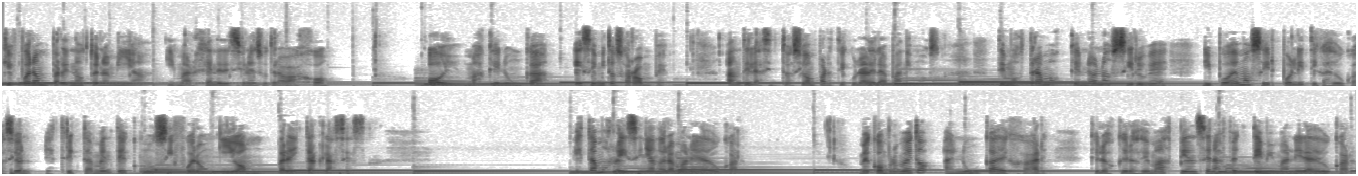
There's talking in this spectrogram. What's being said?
que fueron perdiendo autonomía y margen de decisión en su trabajo, hoy más que nunca ese mito se rompe ante la situación particular de la Panimos, demostramos que no nos sirve ni podemos seguir políticas de educación estrictamente como si fuera un guion para dictar clases. Estamos rediseñando la manera de educar. Me comprometo a nunca dejar que los que los demás piensen afecte mi manera de educar.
